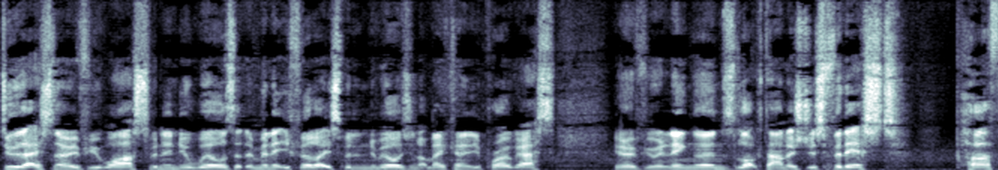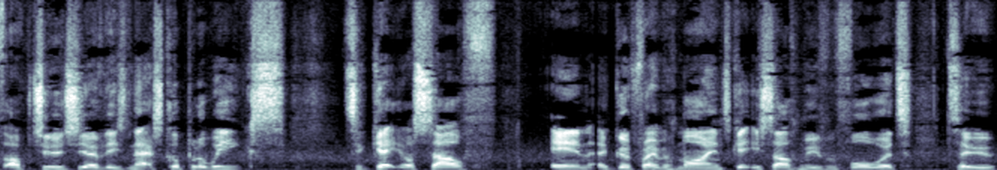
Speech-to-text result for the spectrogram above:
do let us know. If you are spinning your wheels at the minute, you feel like you're spinning your wheels, you're not making any progress. You know, if you're in England, lockdown has just finished. Perfect opportunity over these next couple of weeks to get yourself in a good frame of mind, get yourself moving forward, to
